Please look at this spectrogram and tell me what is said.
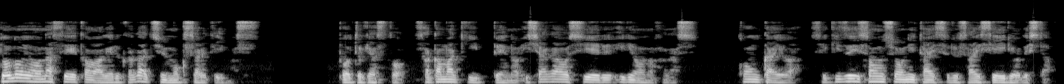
どのような成果を上げるかが注目されています。ポートキャスト、坂巻一平の医者が教える医療の話。今回は脊髄損傷に対する再生医療でした。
